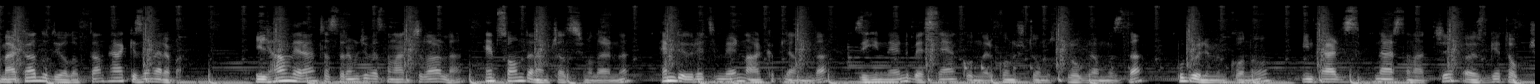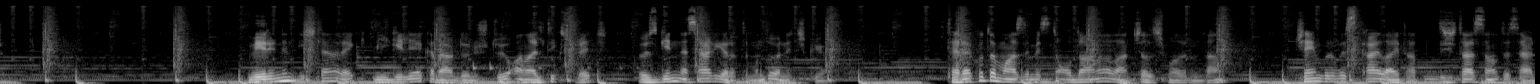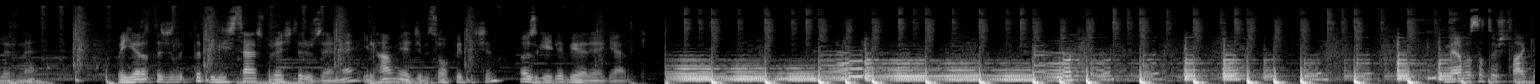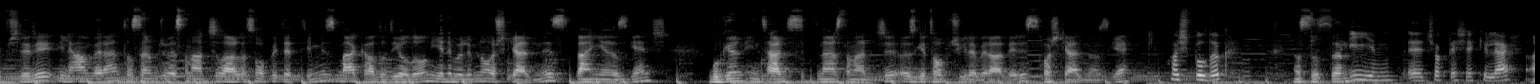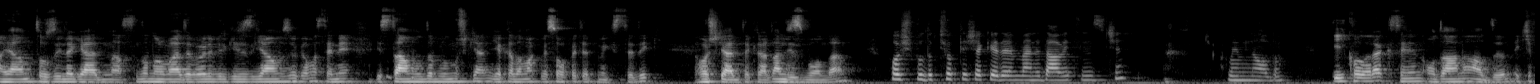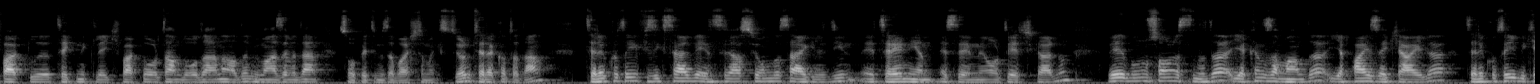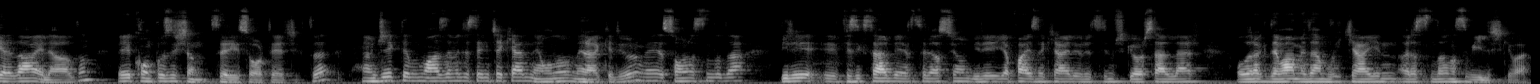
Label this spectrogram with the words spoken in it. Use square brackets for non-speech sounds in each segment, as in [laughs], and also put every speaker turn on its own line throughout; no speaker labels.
Mercado Diyalog'dan herkese merhaba. İlham veren tasarımcı ve sanatçılarla hem son dönem çalışmalarını hem de üretimlerinin arka planında zihinlerini besleyen konuları konuştuğumuz programımızda bu bölümün konuğu interdisipliner sanatçı Özge Topçu. Verinin işlenerek bilgeliğe kadar dönüştüğü analitik süreç Özge'nin eser yaratımında öne çıkıyor. Terakota malzemesini odağına alan çalışmalarından Chamber ve Skylight adlı dijital sanat eserlerine ve yaratıcılıkta bilişsel süreçler üzerine ilham verici bir sohbet için Özge ile bir araya geldik. Merhaba Satoshi takipçileri, ilham veren tasarımcı ve sanatçılarla sohbet ettiğimiz Mercado Diyalog'un yeni bölümüne hoş geldiniz. Ben Yağız Genç. Bugün interdisipliner sanatçı Özge Topçu ile beraberiz. Hoş geldin Özge.
Hoş bulduk.
Nasılsın?
İyiyim. Ee, çok teşekkürler.
Ayağın tozuyla geldin aslında. Normalde böyle bir girizgahımız yok ama seni İstanbul'da bulmuşken yakalamak ve sohbet etmek istedik. Hoş geldin tekrardan Lizbon'dan.
Hoş bulduk. Çok teşekkür ederim ben de davetiniz için. Çok memnun oldum.
İlk olarak senin odağına aldığın, iki farklı teknikle, iki farklı ortamda odağına aldığın bir malzemeden sohbetimize başlamak istiyorum. Terakota'dan. Terakota'yı fiziksel bir enstalasyonda sergilediğin e, Terenian eserini ortaya çıkardın. Ve bunun sonrasında da yakın zamanda yapay zeka ile terakotayı bir kere daha ele aldın ve Composition serisi ortaya çıktı. Öncelikle bu malzemede seni çeken ne onu merak ediyorum ve sonrasında da biri e, fiziksel bir enstalasyon, biri yapay zeka ile üretilmiş görseller olarak devam eden bu hikayenin arasında nasıl bir ilişki var?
